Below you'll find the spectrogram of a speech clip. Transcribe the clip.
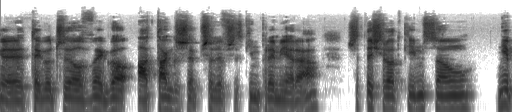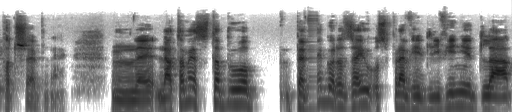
e, tego czy owego, a także przede wszystkim premiera, że te środki im są niepotrzebne. Mm, natomiast to było pewnego rodzaju usprawiedliwienie dla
